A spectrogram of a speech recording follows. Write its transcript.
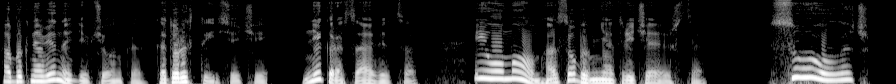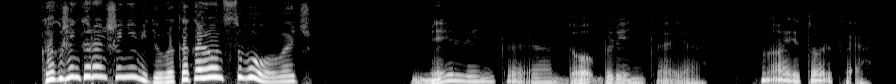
Обыкновенная девчонка, которых тысячи не красавица. И умом особым не отличаешься. Сволочь! Как Женька раньше не видела, какая он сволочь! Миленькая, добренькая. Но и только.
